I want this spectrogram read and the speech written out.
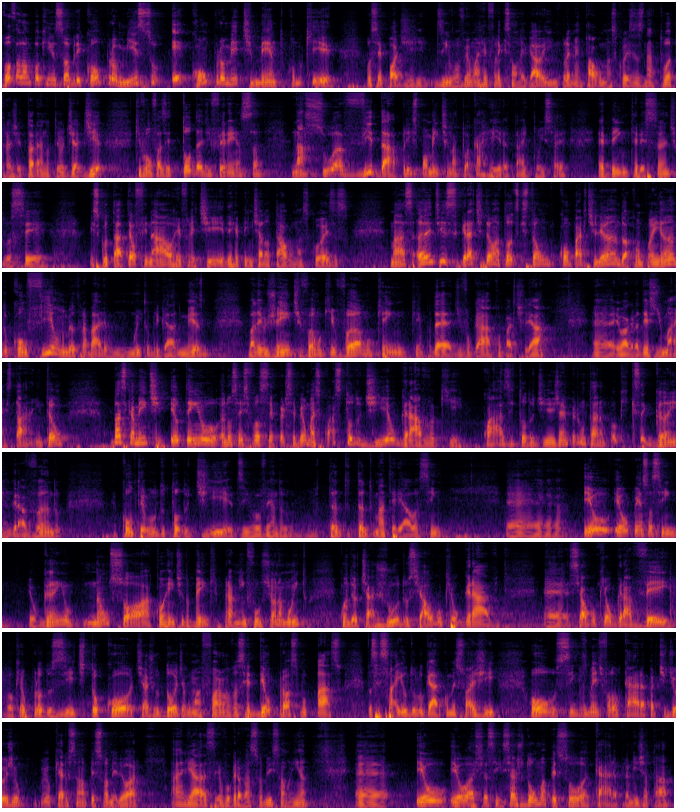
Vou falar um pouquinho sobre compromisso e comprometimento. Como que você pode desenvolver uma reflexão legal e implementar algumas coisas na tua trajetória, no teu dia a dia, que vão fazer toda a diferença na sua vida, principalmente na tua carreira, tá? Então isso é, é bem interessante você escutar até o final, refletir, de repente anotar algumas coisas. Mas antes, gratidão a todos que estão compartilhando, acompanhando, confiam no meu trabalho. Muito obrigado mesmo. Valeu, gente. Vamos que vamos. Quem, quem puder divulgar, compartilhar, é, eu agradeço demais, tá? Então, basicamente, eu tenho. Eu não sei se você percebeu, mas quase todo dia eu gravo aqui. Quase todo dia. E já me perguntaram, pô, o que, que você ganha gravando conteúdo todo dia, desenvolvendo tanto, tanto material assim? É, eu, eu penso assim, eu ganho não só a corrente do bem, que para mim funciona muito, quando eu te ajudo, se algo que eu grave, é, se algo que eu gravei ou que eu produzi te tocou, te ajudou de alguma forma, você deu o próximo passo, você saiu do lugar, começou a agir, ou simplesmente falou, cara, a partir de hoje eu, eu quero ser uma pessoa melhor. Aliás, eu vou gravar sobre isso amanhã. É, eu, eu acho assim, se ajudou uma pessoa, cara, para mim já tá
